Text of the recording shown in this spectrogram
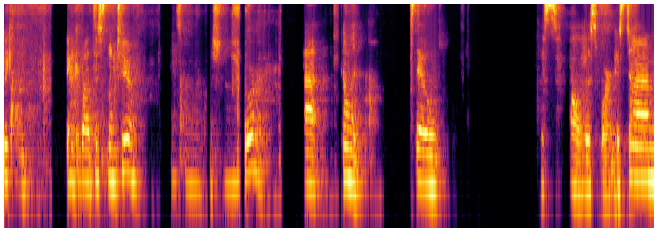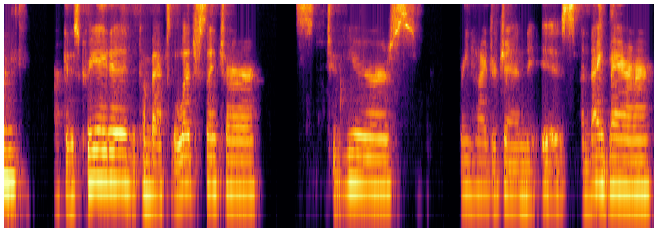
We can think about this one too. Ask one more question. Sure. Uh, Ellen, so this, all this work is done, market is created, we come back to the legislature. It's two years. Green hydrogen is a nightmare.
